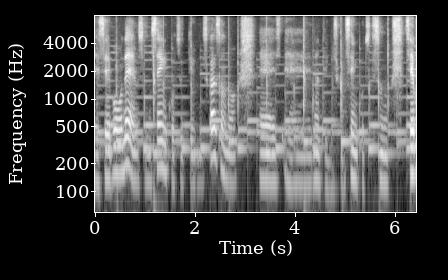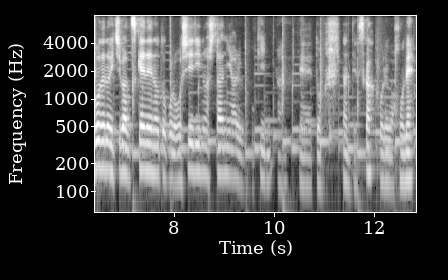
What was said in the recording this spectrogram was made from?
えー、背骨、その仙骨っていうんですか、その、えーえー、なんていうんですか？ね、仙骨ってその背骨の一番付け根のところ、お尻の下にある筋、あえっ、ー、と、なんていうんですか、これは骨。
